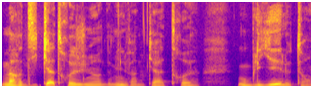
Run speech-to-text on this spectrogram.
Mardi 4 juin 2024. euh, oubliez le temps.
